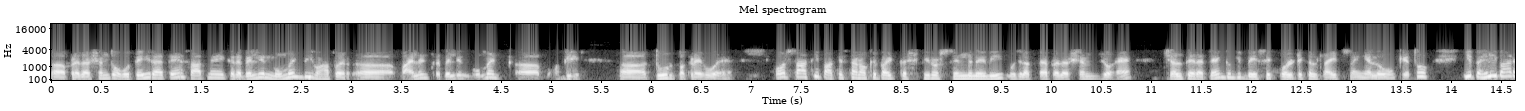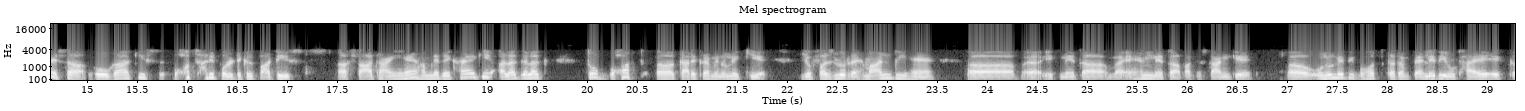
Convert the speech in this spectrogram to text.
प्रदर्शन तो होते ही रहते हैं, साथ में एक रेबेलियन मूवमेंट भी वहाँ पर वायलेंट रेबेलियन मूवमेंट बहुत ही तूल पकड़े हुए है। और साथ ही पाकिस्तान ऑक्यूपाइड कश्मीर और सिंध में भी मुझे लगता है प्रदर्शन जो है, चलते रहते हैं क्योंकि बेसिक पॉलिटिकल राइट्स नहीं है लोगों के। तो ये पहली बार ऐसा होगा कि बहुत सारी पॉलिटिकल पार्टीज़ साथ आई हैं। हमने देखा है कि अलग अलग तो बहुत कार्यक्रम इन्होंने किए। जो फजलुर रहमान भी हैं एक नेता अहम नेता पाकिस्तान के उन्होंने भी बहुत कदम पहले भी उठाए। एक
